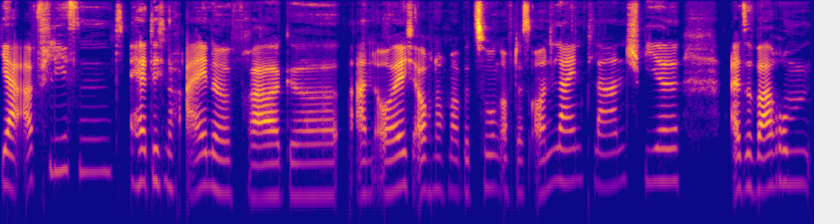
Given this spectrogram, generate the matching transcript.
Ja, abschließend hätte ich noch eine Frage an euch, auch nochmal bezogen auf das Online-Planspiel. Also warum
